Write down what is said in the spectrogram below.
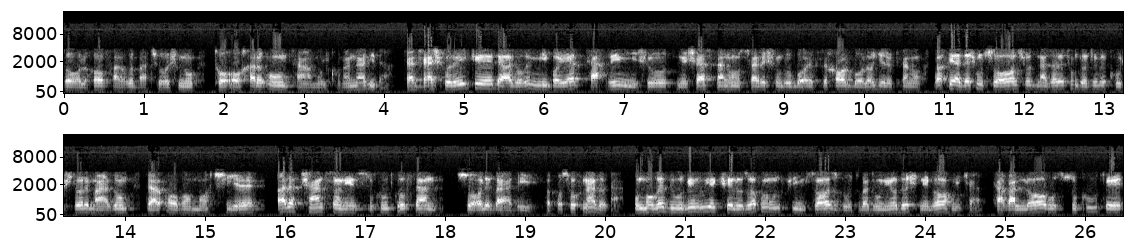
سالها فراغ بچه هاشون رو تا آخر عمر تحمل کنن ندیدن. در جشنواره که در واقع میباید تحریم می‌شد نشستن و سرشون رو با افتخار بالا گرفتن و وقتی ازشون سوال شد نظرتون راجع به کشتار مردم در آبان ماه چیه؟ بعد از چند ثانیه سکوت گفتن سوال بعدی و پاسخ ندادن. اون موقع دوربین روی کلوزاپ اون فیلمساز بود و دنیا داشت نگاه می‌کرد. تقلا و سکوت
